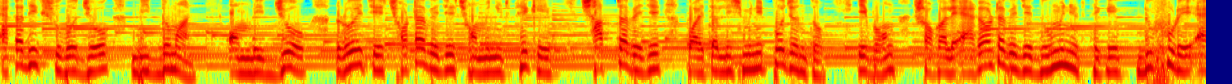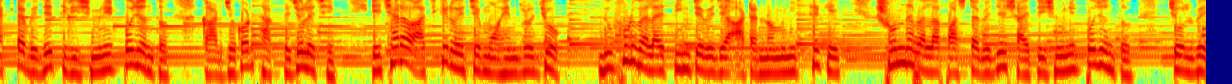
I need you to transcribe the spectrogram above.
একাধিক শুভ যোগ বিদ্যমান। অমৃত যোগ রয়েছে ছটা বেজে ছ মিনিট থেকে সাতটা বেজে পঁয়তাল্লিশ মিনিট পর্যন্ত এবং সকালে এগারোটা বেজে দু মিনিট থেকে দুপুরে একটা বেজে তিরিশ মিনিট পর্যন্ত কার্যকর থাকতে চলেছে। এছাড়াও আজকে রয়েছে মহেন্দ্র যোগ। দুপুরবেলায় তিনটে বেজে আটান্ন মিনিট থেকে সন্ধ্যাবেলা পাঁচটা বেজে সাঁত্রিশ মিনিট পর্যন্ত চলবে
